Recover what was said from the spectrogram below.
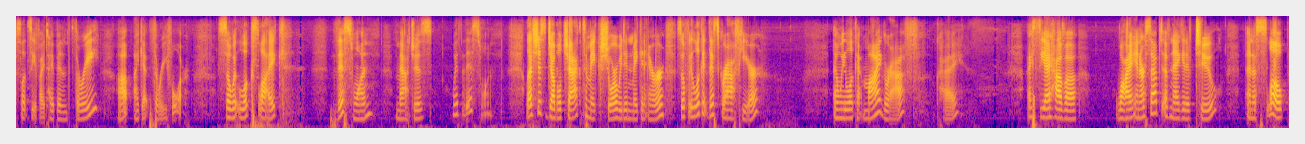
So let's see if I type in 3, up, oh, I get 3, 4. So it looks like this one matches with this one. Let's just double check to make sure we didn't make an error. So if we look at this graph here, and we look at my graph, okay, I see I have a y-intercept of negative 2 and a slope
